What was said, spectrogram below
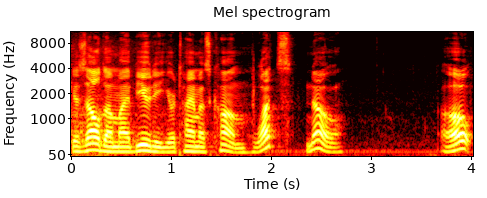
Gazelda, my beauty, your time has come. What? No. Oh.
